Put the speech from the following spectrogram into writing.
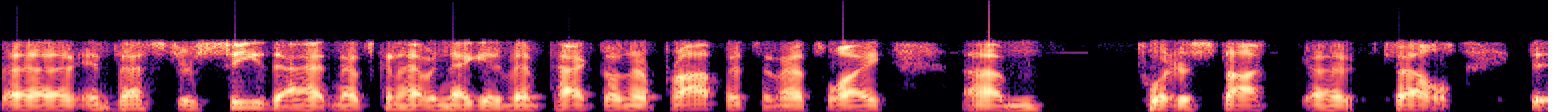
uh, investors see that, and that's going to have a negative impact on their profits, and that's why um, Twitter stock uh, fell. The,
